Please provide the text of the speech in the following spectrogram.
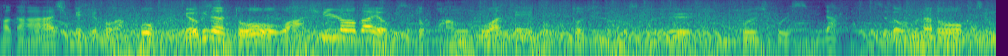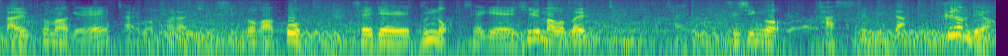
아가 쉽게 될 것 같고 여기서는 또 와 힐러가 여기서 또 광부한테 또 붙어주는 모습을 보여주고 있습니다. 그래서 너무나도 지금 깔끔하게 잘 완파라 주신 것 같고 세 개의 분노, 세 개의 힐 마법을 잘 쓰신 것 같습니다. 그런데요.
